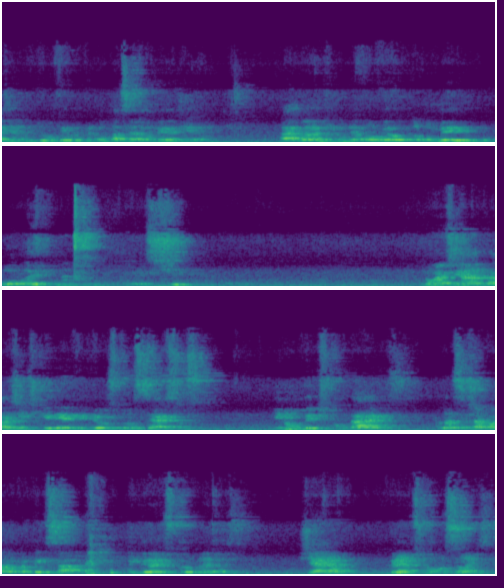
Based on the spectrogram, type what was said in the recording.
dinheiro, tu não veio me perguntar se ela não pegar dinheiro. Agora que não devolveu, eu estou no meio do bolo aí. Não adianta a gente querer viver os processos e não ter dificuldades. Agora você já parou para pensar que grandes problemas geram grandes promoções?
